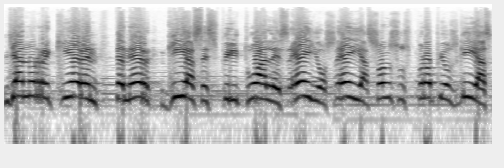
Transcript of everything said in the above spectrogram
Ya no requieren tener guías espirituales ellos, ellas son sus propios guías.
